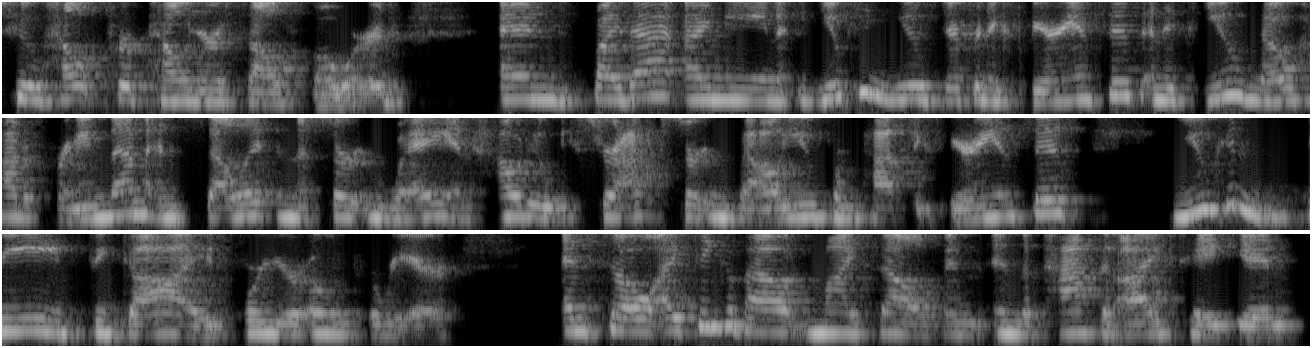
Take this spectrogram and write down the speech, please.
to help propel yourself forward. And by that, I mean, you can use different experiences. And if you know how to frame them and sell it in a certain way and how to extract certain value from past experiences, you can be the guide for your own career. And so I think about myself in, in the path that I've taken,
